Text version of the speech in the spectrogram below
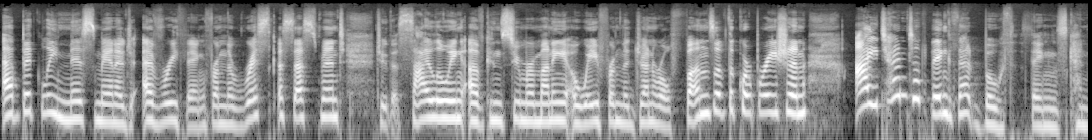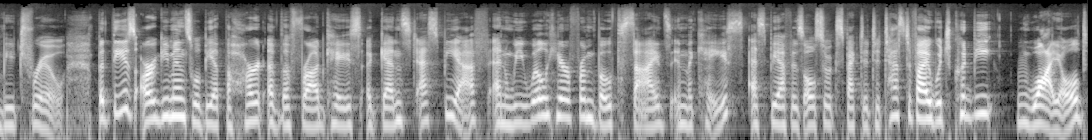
epically mismanage everything from the risk assessment to the siloing of consumer money away from the general funds of the corporation? I tend to think that both things can be true, but these arguments will be at the heart of the fraud case against SBF, and we will hear from both sides in the case. SBF is also expected to testify, which could be wild.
